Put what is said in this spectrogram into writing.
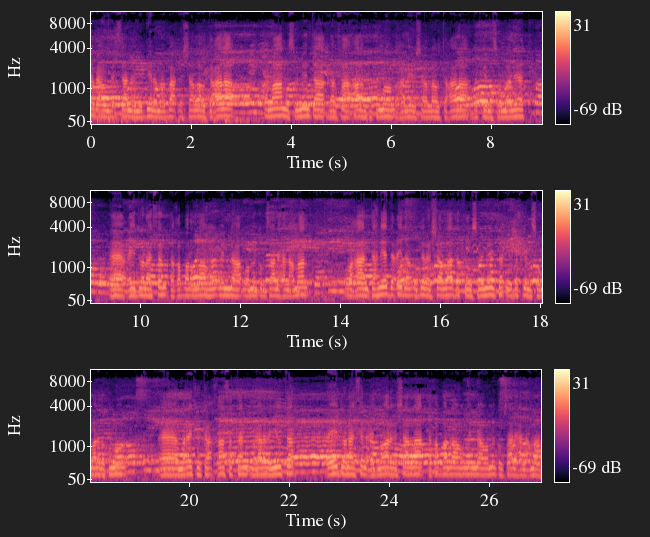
تبعهم بإحسان يوم الدين أما بعد إن شاء الله تعالى. دمان مسلمين دارفها عالم كنول عليه إن شاء الله تعالى. بدكين الصوماليات آه، عيد ونكسن تقبل الله منا ومنكم صالح الأعمال. وعن تهنية عيدة ودير إن شاء الله. بدك مسلمين بدكين الصوماليات كنول آه، مريكنك خاصة مقالة يوتا عيد وناكسن عيد مبارك إن شاء الله. تقبل الله منا ومنكم صالح الأعمال.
